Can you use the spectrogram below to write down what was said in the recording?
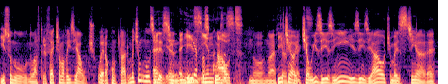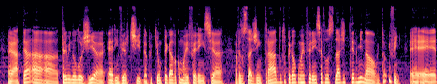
Isso no, no After Effects chamava Easy Out, ou era ao contrário, mas tinha um lance é, desse. É, é, nem essas in, coisas. Out no, no After e tinha, Effects. tinha o Easy Easy In, Easy Easy Out, mas tinha é, é, até a, a, terminologia era invertida, porque um pegava como referência a velocidade de entrada, outro pegava como referência a velocidade terminal. Então, enfim, é,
